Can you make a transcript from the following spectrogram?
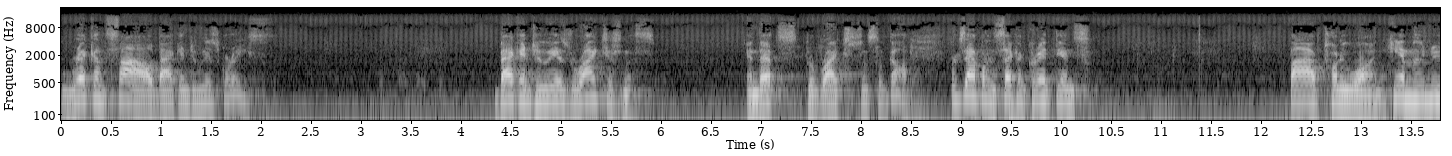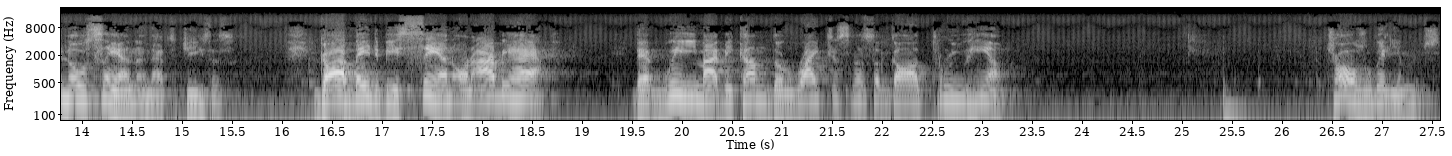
reconciled back into His grace, back into His righteousness. And that's the righteousness of God. For example, in 2 Corinthians 5.21, Him who knew no sin, and that's Jesus, God made to be sin on our behalf, that we might become the righteousness of God through Him. Charles Williams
